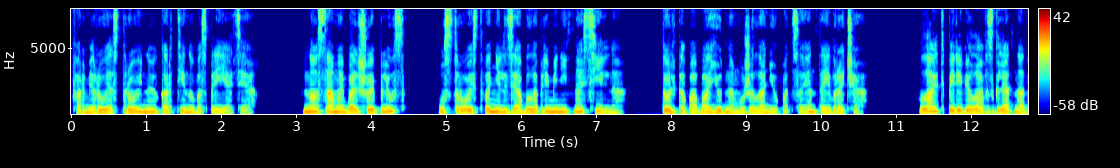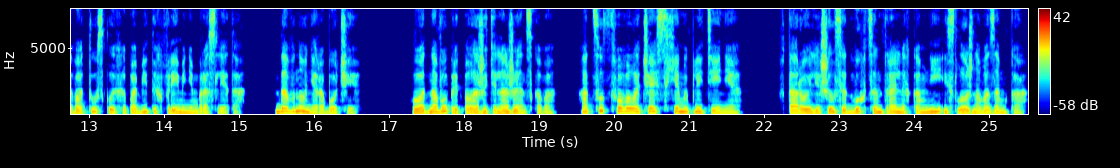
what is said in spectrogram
формируя стройную картину восприятия. Но самый большой плюс Устройство нельзя было применить насильно, только по обоюдному желанию пациента и врача. Лайт перевела взгляд на два тусклых и побитых временем браслета. Давно не рабочие. У одного, предположительно женского, отсутствовала часть схемы плетения, второй лишился двух центральных камней и сложного замка.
